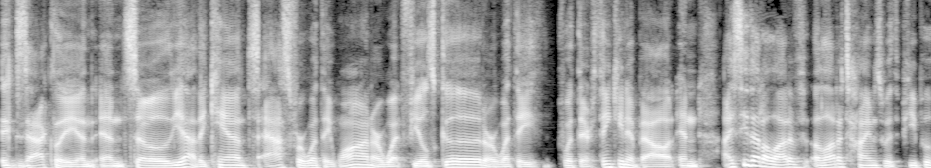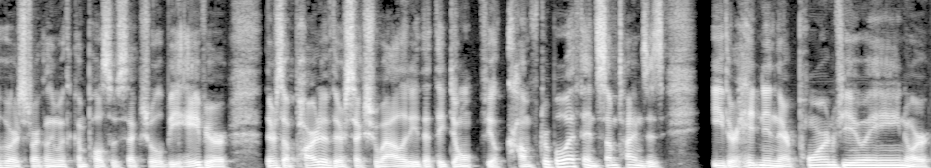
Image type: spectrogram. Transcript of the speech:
Exactly. And and so yeah, they can't ask for what they want or what feels good or what they what they're thinking about. And I see that a lot of a lot of times with people who are struggling with compulsive sexual behavior, there's a part of their sexuality that they don't feel comfortable with and sometimes is either hidden in their porn viewing or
